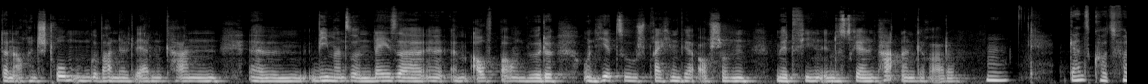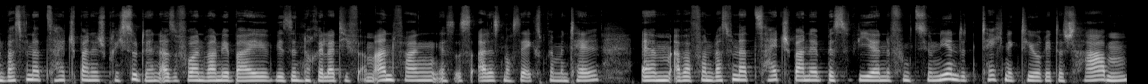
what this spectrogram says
dann auch in Strom umgewandelt werden kann, ähm, wie man so einen Laser äh, ähm, aufbauen würde. Und hierzu sprechen wir auch schon mit vielen industriellen Partnern gerade. Hm. Ganz kurz, von was für einer Zeitspanne sprichst du denn? Also vorhin waren wir bei, wir sind noch relativ am Anfang, es ist alles noch sehr experimentell, ähm, aber von was für einer Zeitspanne, bis wir eine funktionierende Technik theoretisch haben,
